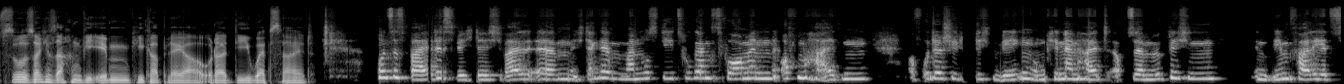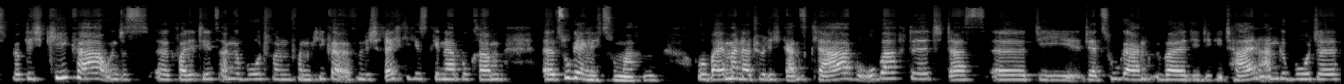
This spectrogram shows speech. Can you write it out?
so solche Sachen wie eben Kika Player oder die Website? Uns ist beides wichtig, weil ähm, ich denke, man muss die Zugangsformen offen halten auf unterschiedlichen Wegen, um Kindern halt auch zu ermöglichen, in dem Falle jetzt wirklich Kika und das äh, Qualitätsangebot von, von Kika, öffentlich-rechtliches Kinderprogramm, äh, zugänglich zu machen. Wobei man natürlich ganz klar beobachtet, dass äh, die, der Zugang über die digitalen Angebote,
